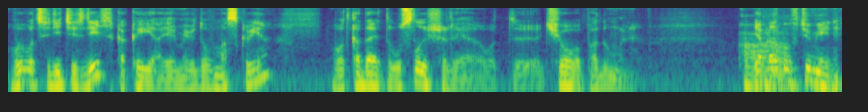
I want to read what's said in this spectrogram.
Вы вот сидите здесь, как и я, я имею в виду в Москве, вот когда это услышали, вот э, чего вы подумали? Я, правда, был в Тюмени.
